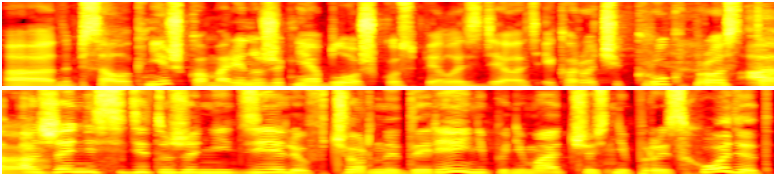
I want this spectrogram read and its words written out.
а, написала книжку, а Марина уже к ней обложку успела сделать. И, короче, круг просто... А, а Женя сидит уже неделю в черной дыре и не понимает, что с ней происходит.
